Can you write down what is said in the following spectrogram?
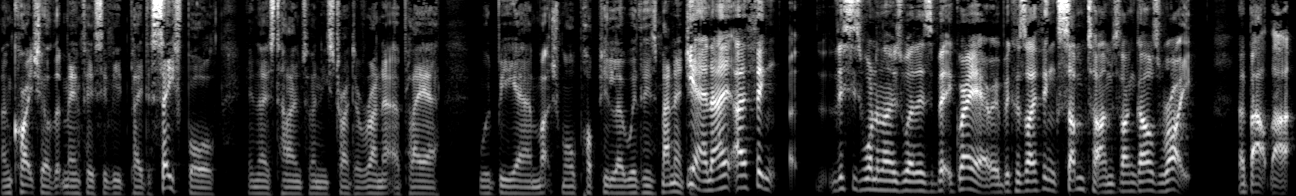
I'm quite sure that Memphis, if he'd played a safe ball in those times when he's tried to run at a player, would be uh, much more popular with his manager. Yeah, and I, I think this is one of those where there's a bit of grey area because I think sometimes Van Gaal's right about that.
